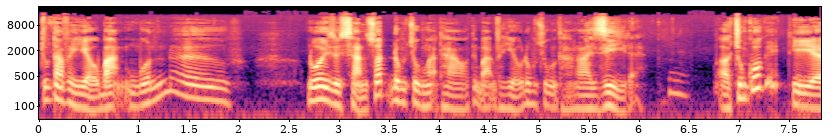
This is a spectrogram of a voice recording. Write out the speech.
chúng ta phải hiểu bạn muốn uh, nuôi rồi sản xuất đông trùng hạ thảo thì bạn phải hiểu đông trùng hạ thảo là gì đã. Ừ. Ở Trung Quốc ý, thì uh,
